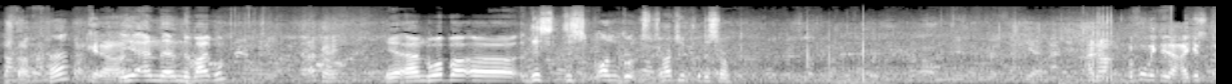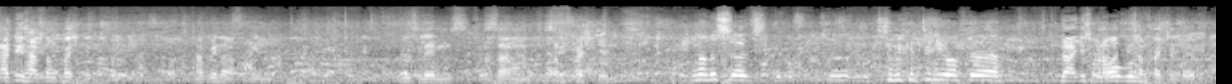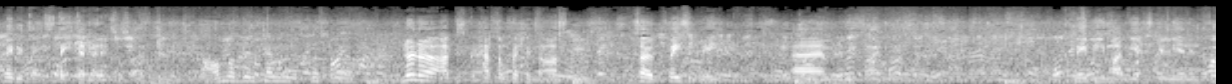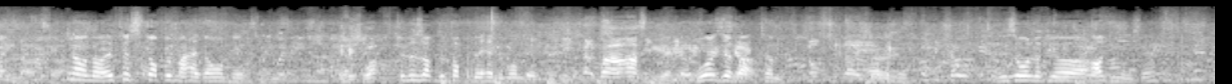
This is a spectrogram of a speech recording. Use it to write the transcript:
stuff. Huh? Yeah, and, and the Bible. Okay. Yeah, and what about uh, this this on? How do you put this on? Yeah. And uh, before we do that, I just I do have some questions for you. I've been asking Muslims some some questions. No, this uh, uh, should we continue after? the? No, I just want to ask you some questions. Maybe it take ten minutes or so. No, I'm not doing ten minutes question now. No, no, I just have some questions to ask you. So basically, um, let me find. Maybe you might be able to give me an informed answer. No, no. If it's top of my head, I won't be able to do it. If it's what? If it's off the top of the head, I won't be able to do that. Well, I'll ask you. And then we- What is it about? Tell me. This is all of your arguments, yeah?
